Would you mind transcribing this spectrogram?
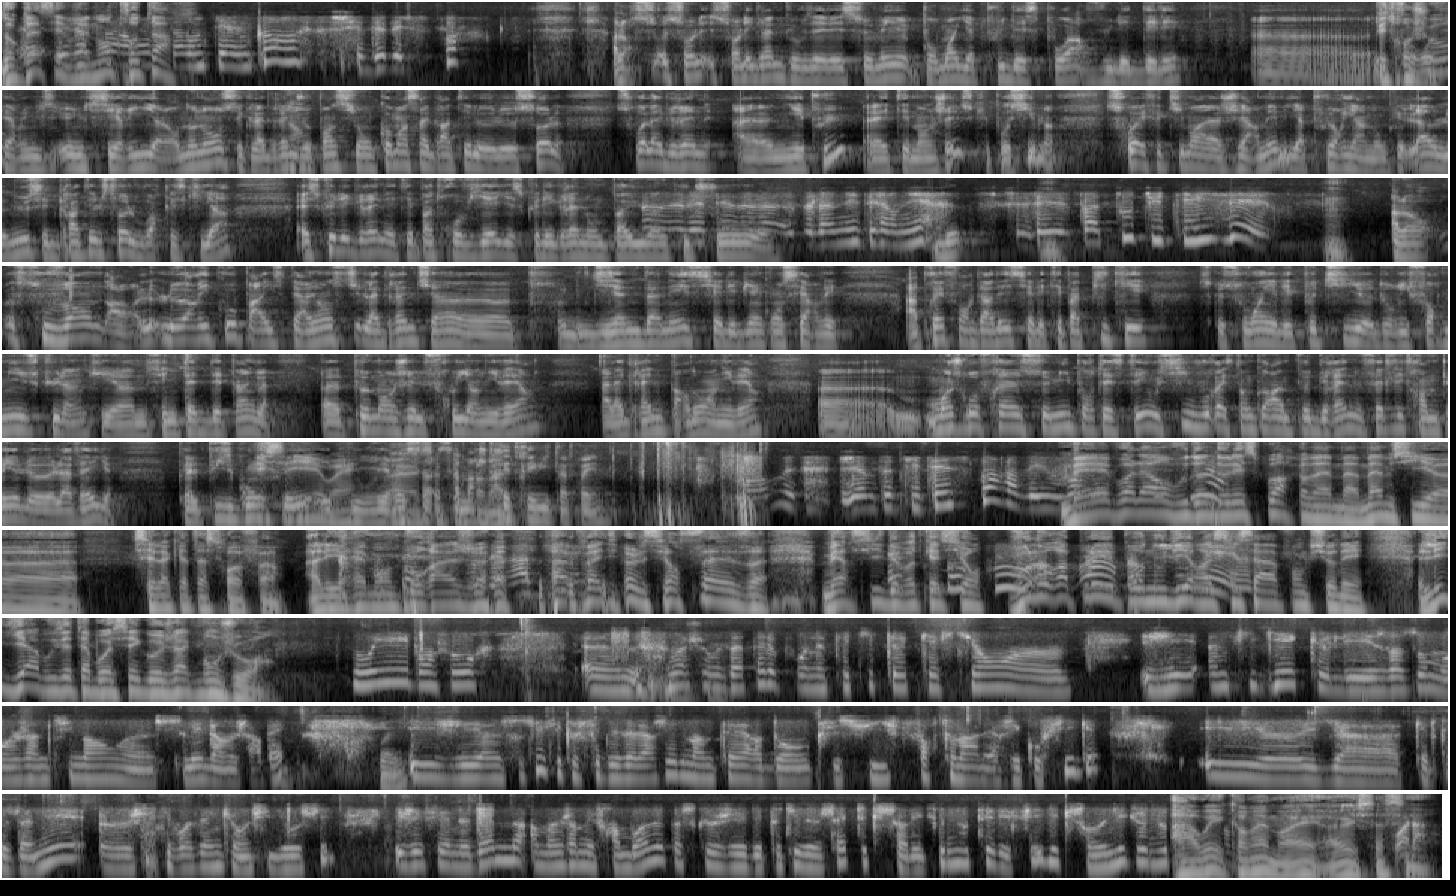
Donc là, c'est Et je vraiment trop tard. tenter encore, j'ai de l'espoir. Alors, sur, sur les, sur les graines que vous avez semées, pour moi, il n'y a plus d'espoir vu les délais. Euh, il trop faut chaud refaire une, une série. Alors non, non, c'est que la graine, Non. je pense, si on commence à gratter le, le sol, soit la graine euh, n'y est plus, elle a été mangée, ce qui est possible, hein, soit effectivement elle a germé, mais il n'y a plus rien. Donc là, le mieux, c'est de gratter le sol, voir qu'est-ce qu'il y a. Est-ce que les graines n'étaient pas trop vieilles? Est-ce que les graines n'ont pas eu un coup de chaud de la- de l'année dernière, Mais- je n'ai pas tout utilisé. Alors souvent, alors, le, haricot par expérience, la graine tient euh, une dizaine d'années si elle est bien conservée. Après, il faut regarder si elle n'était pas piquée, parce que souvent il y a des petits euh, dorifores minuscules hein, qui, euh, c'est une tête d'épingle, euh, peut manger le fruit en hiver. à la graine, pardon, en hiver. Euh, moi, je referai un semis pour tester. Ou si vous reste encore un peu de graines, faites-les tremper le- la veille, qu'elles puissent gonfler. Et ouais. puis vous verrez, Ouais, ça, ça ça marche très très vite après. J'ai un petit espoir avec vous. Mais voilà, on vous donne de l'espoir quand même, même si euh, c'est la catastrophe. Allez, Raymond, courage à Bagnols sur 16. Merci de votre question. beaucoup. Vous nous rappelez revoir, pour nous dire si ça a fonctionné. Lydia, vous êtes à Boissé-Gaujac, bonjour. Oui, bonjour. Euh, moi, je vous appelle pour une petite question. Euh, j'ai un figuier que les oiseaux m'ont gentiment euh, semé dans le jardin. Ouais. Et j'ai un souci, c'est que je fais des allergies alimentaires, donc je suis fortement allergique aux figues. Et euh, il y a quelques années, euh, j'ai des voisins qui ont un figuier aussi, et j'ai fait un œdème en mangeant mes framboises parce que j'ai des petits insectes qui sont allés grignoter les figues et qui sont venus grignoter. Ah oui, quand même, ouais, ah oui, ça c'est. Voilà.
